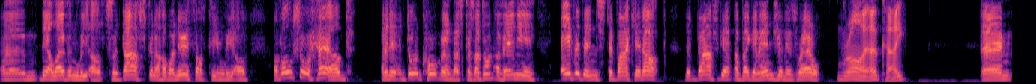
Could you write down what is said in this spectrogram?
um, the 11 litre. So DAF's going to have a new 13 litre. I've also heard, and it, don't quote me on this because I don't have any evidence to back it up, that DAF's getting a bigger engine as well. Right. Okay. Um,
